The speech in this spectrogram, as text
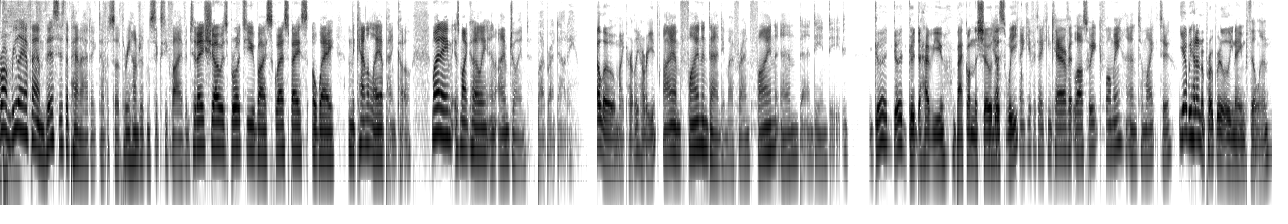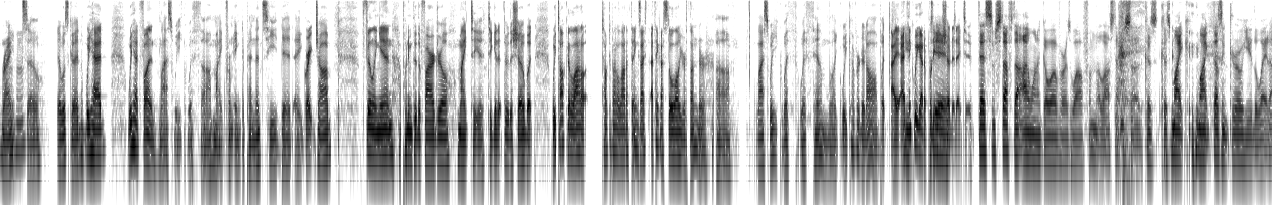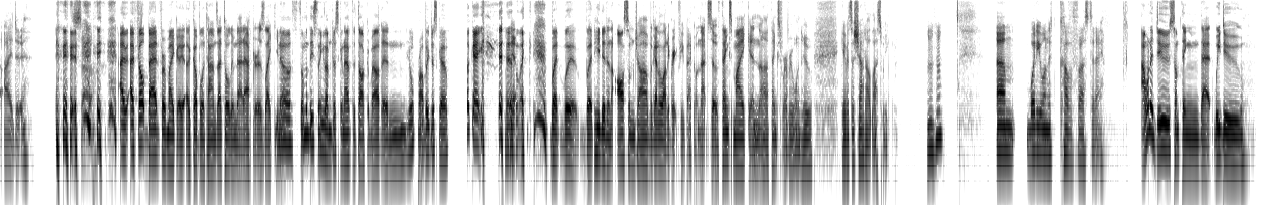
From Relay FM, this is the Pen Addict, episode 365, and today's show is brought to you by Squarespace, Away, and the Kanilea Penco. My name is Mike Hurley, and I am joined by Brad Dowdy. Hello, Mike Hurley. How are you? I am fine and dandy, my friend. Fine and dandy indeed. Good, good, good to have you back on the show Yep. this week. Thank you for taking care of it last week for me, and to Mike too. yeah, we had an appropriately named fill-in, right? Mm-hmm. So it was good. We had we had fun last week with uh, Mike from Inkdependence. He did a great job filling in. I put him through the fire drill, Mike, to to get it through the show. But we talked a lot of talked about a lot of things. I, I think I stole all your thunder. Uh, Last week with with him, like we covered it all, but I, I think we got a pretty good show today too. There's some stuff that I want to go over as well from the last episode because because Mike Mike doesn't grill you the way that I do. So I, I felt bad for Mike a, a couple of times. I told him that after. Is like, you know, some of these things I'm just gonna have to talk about, and you'll probably just go, okay. Yep. like, but but but he did an awesome job. We got a lot of great feedback on that. So thanks, Mike, and uh, thanks for everyone who gave us a shout out last week. hmm Um, what do you want to cover first today? I want to do something that we do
